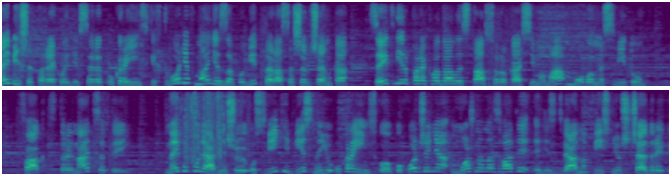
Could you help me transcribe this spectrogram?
Найбільше перекладів серед українських творів має заповіт Тараса Шевченка. Цей твір перекладали 147 мовами світу. Факт 13. Найпопулярнішою у світі піснею українського походження можна назвати різдвяну пісню Щедрик.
